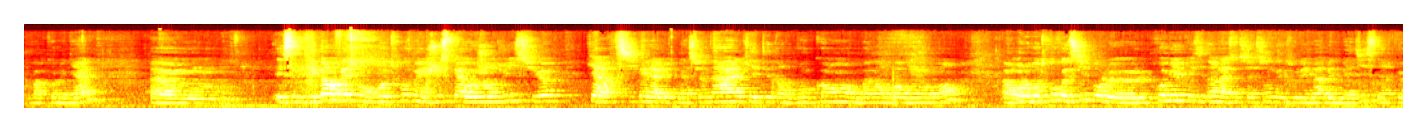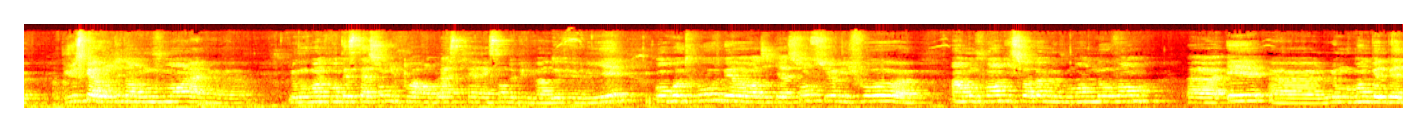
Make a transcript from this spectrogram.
pouvoir colonial. et c'est des débats en fait qu'on retrouve mais jusqu'à aujourd'hui sur qui a participé à la lutte nationale, qui était dans le bon camp, au bon endroit au bon moment. on le retrouve aussi pour le, premier président de l'association des oulémas Ben Madi, c'est-à-dire que jusqu'à aujourd'hui dans le mouvement, mouvement de contestation du pouvoir en place très récent depuis le 22 février, on retrouve des revendications sur il faut euh, un mouvement qui soit comme le mouvement de novembre euh, et euh, le mouvement de Ben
